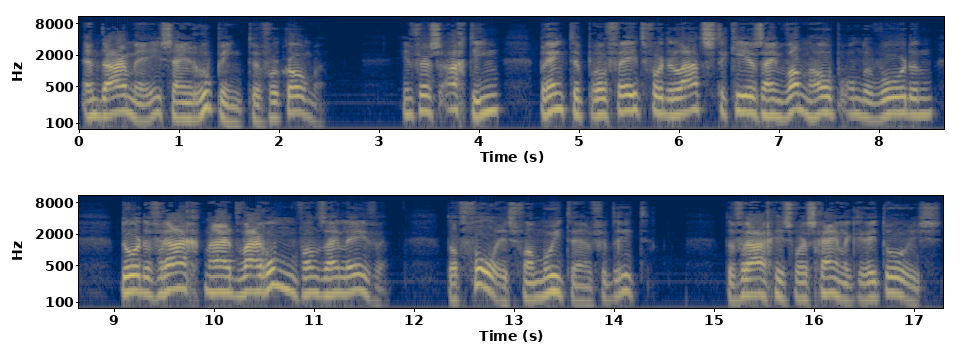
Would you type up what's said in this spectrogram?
en daarmee zijn roeping te voorkomen. In vers 18 brengt de profeet voor de laatste keer zijn wanhoop onder woorden door de vraag naar het waarom van zijn leven, dat vol is van moeite en verdriet. De vraag is waarschijnlijk retorisch.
